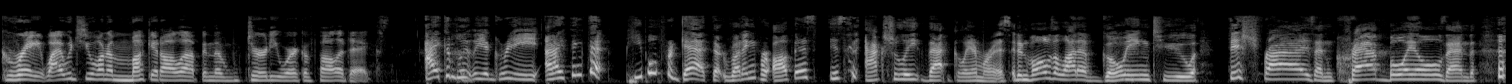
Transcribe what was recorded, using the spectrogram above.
great. Why would she want to muck it all up in the dirty work of politics? I completely agree. And I think that people forget that running for office isn't actually that glamorous. It involves a lot of going to fish fries and crab boils and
